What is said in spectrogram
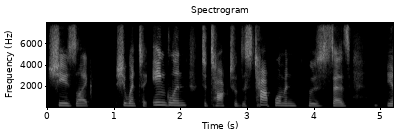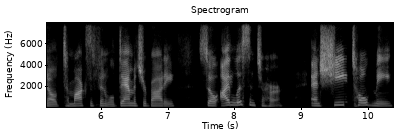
She's like, she went to England to talk to this top woman who says, you know, tamoxifen will damage your body. So I listened to her and she told me,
